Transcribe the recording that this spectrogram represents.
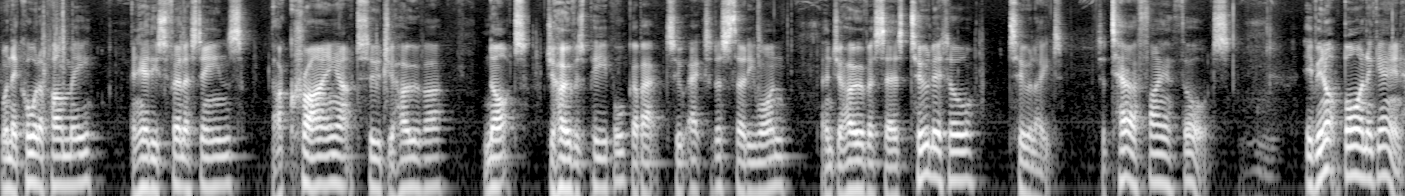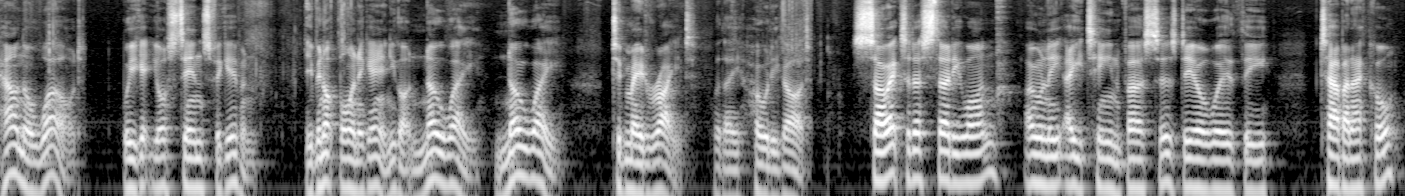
when they call upon me. And here these Philistines are crying out to Jehovah, not Jehovah's people. Go back to Exodus 31. And Jehovah says, Too little, too late. It's a terrifying thought. If you're not born again, how in the world will you get your sins forgiven? If you're not born again, you've got no way, no way to be made right with a holy God. So, Exodus 31, only 18 verses deal with the tabernacle.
